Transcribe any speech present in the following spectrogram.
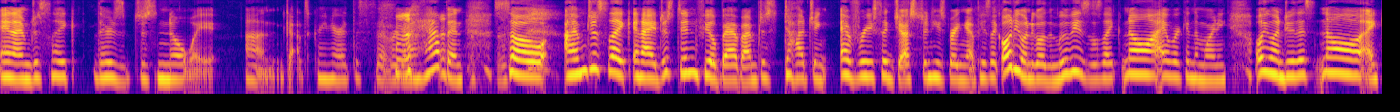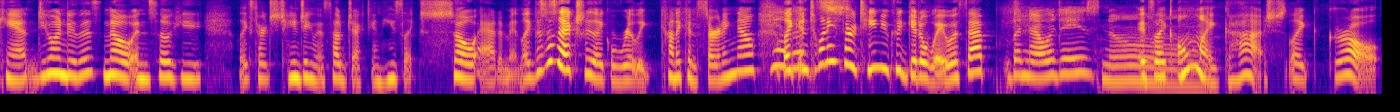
And I'm just like, there's just no way on God's green earth this is ever gonna happen. so I'm just like, and I just didn't feel bad, but I'm just dodging every suggestion he's bringing up. He's like, "Oh, do you want to go to the movies?" I was like, "No, I work in the morning." "Oh, you want to do this?" "No, I can't." "Do you want to do this?" "No." And so he like starts changing the subject, and he's like so adamant. Like this is actually like really kind of concerning now. Yeah, like in 2013, you could get away with that. But nowadays, no. It's like, oh my gosh, like girl.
